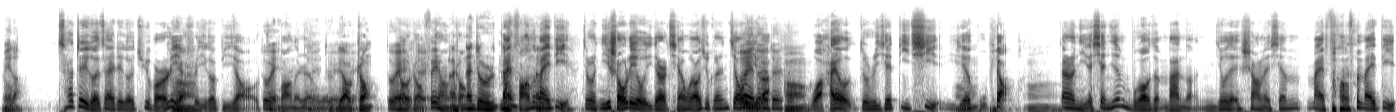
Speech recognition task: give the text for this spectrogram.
没了。他这个在这个剧本里也是一个比较重磅的人物，对比较正，对，比较正，非常正。哎那就是那卖房子卖地，就是你手里有一点钱，我要去跟人交易吧。对对对对，嗯我还有就是一些地契、一些股票，嗯但是你的现金不够怎么办呢？你就得上来先卖房子、卖地，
